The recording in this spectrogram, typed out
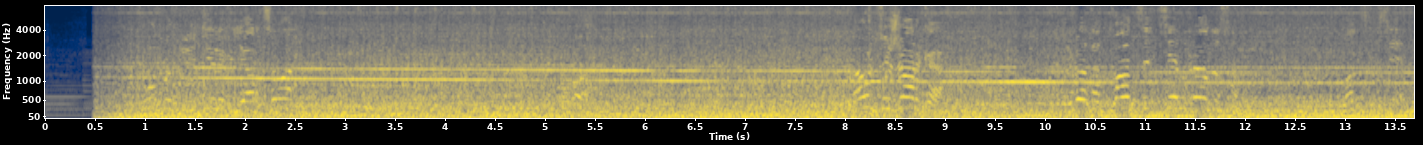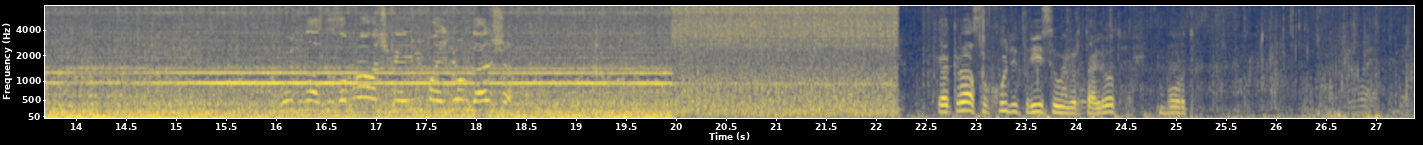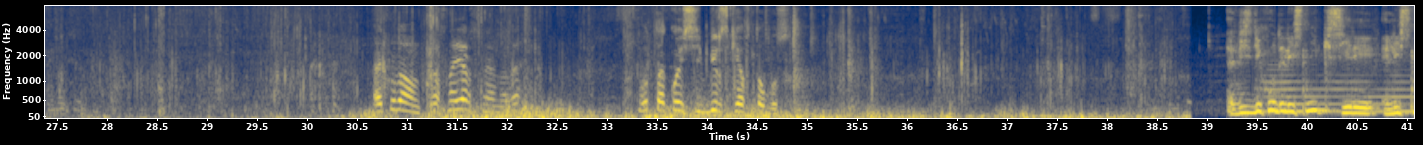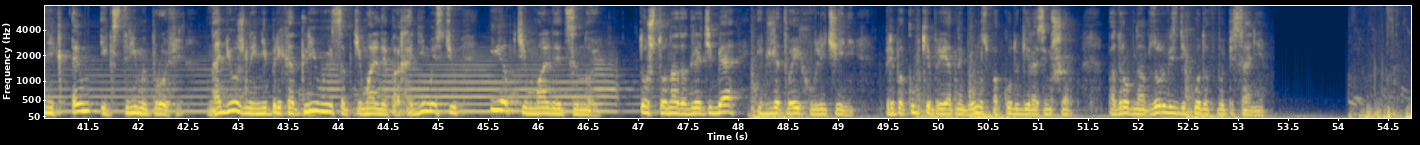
На улице жарко. Ребята, 27 градусов. 27. Будет у нас дозаправочка и пойдем дальше. Как раз уходит рейсовый вертолет, борт. А куда он? Красноярск, наверное, да? Вот такой сибирский автобус. Вездеходы «Лесник» серии «Лесник М Экстрим и Профи». Надежные, неприхотливые, с оптимальной проходимостью и оптимальной ценой. То, что надо для тебя и для твоих увлечений. При покупке приятный бонус по коду Герасим Шерп. Подробный обзор вездеходов в описании.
